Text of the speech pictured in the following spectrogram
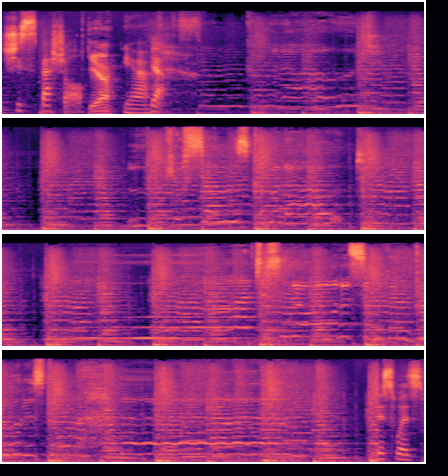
she's special Yeah. yeah. yeah this was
